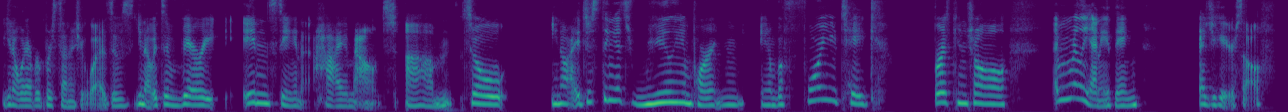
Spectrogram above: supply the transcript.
you know whatever percentage it was it was you know it's a very insane high amount um so you know, I just think it's really important, you know, before you take birth control, I mean, really anything, educate yourself.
